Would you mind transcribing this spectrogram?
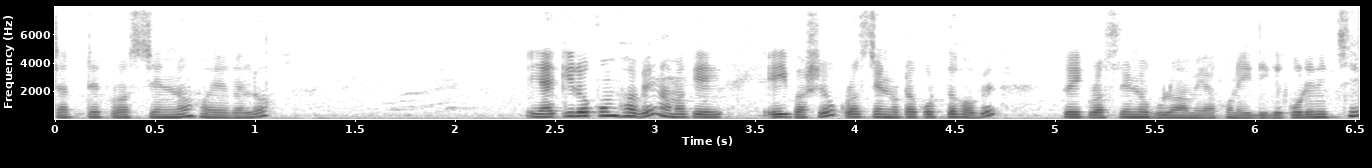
চারটে ক্রস চিহ্ন হয়ে গেল। একই রকমভাবে আমাকে এই পাশেও ক্রস চিহ্নটা করতে হবে। তো এই ক্রস চিহ্নগুলো আমি এখন এইদিকে করে নিচ্ছি।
